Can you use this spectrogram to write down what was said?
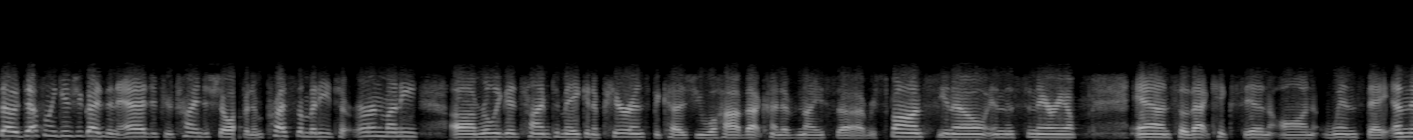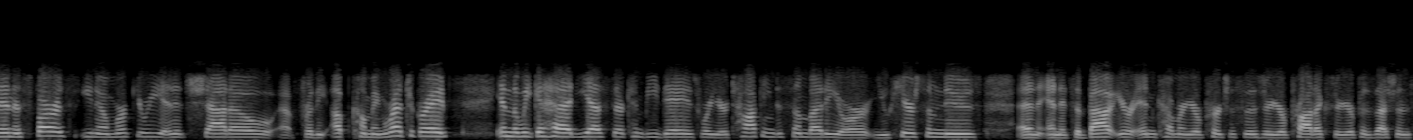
So definitely gives you guys an edge if you're trying to show up and impress somebody to earn money. Um, really good time to make an appearance because you will have that kind of nice uh, response, you know, in this scenario. And so that kicks in on Wednesday. And then as far as, you know, Mercury and its shadow uh, for the upcoming retrograde, in the week ahead, yes, there can be days where you're talking to somebody or you hear some news and and it's about your income or your purchases or your products or your possessions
